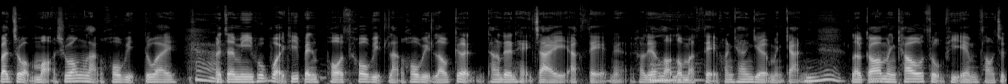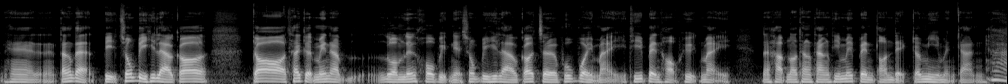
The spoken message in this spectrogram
ประจวบเหมาะช่วงหลังโควิดด้วยค่ะมันจะมีผู้ป่วยที่เป็น post covid หลังโควิดแล้วเกิดทางเดินหายใจอักเสบเนี่ยเขาเรียกหลอดลมอักเสบค่อนข้างเยอะเหมือนกัน แล้วก็มันเข้าสู่ PM 2.5 ตั้งแต่ปีช่วงปีที่แล้วก็ก็ถ้าเกิดไม่นับรวมเรื่องโควิดเนี่ยช่วงปีที่แล้วก็เจอผู้ป่วยใหม่ที่เป็นหอบหืดใหม่นะครับเนาะทางทางๆที่ไม่เป็นตอนเด็กก็มีเหมือนกันค่ะ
